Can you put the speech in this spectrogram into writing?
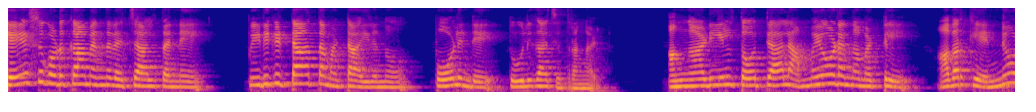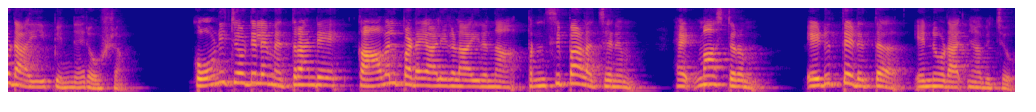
കേസ് കൊടുക്കാമെന്ന് വെച്ചാൽ തന്നെ പിടികിട്ടാത്ത മട്ടായിരുന്നു പോളിന്റെ തൂലികാ ചിത്രങ്ങൾ. അങ്ങാടിയിൽ തോറ്റാൽ അമ്മയോടെന്ന മട്ടിൽ അവർക്ക് എന്നോടായി പിന്നെ രോഷം. കോണിച്ചോട്ടിലെ മെത്രാന്റെ കാവൽ പടയാളികളായിരുന്ന പ്രിൻസിപ്പാൾ അച്ഛനും ഹെഡ്മാസ്റ്ററും എടുത്തെടുത്ത് എന്നോട് ആജ്ഞാപിച്ചു.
